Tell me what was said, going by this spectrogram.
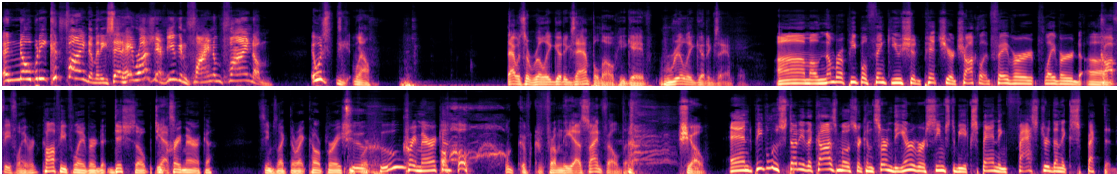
and nobody could find them. And he said, "Hey, Russia, if you can find them, find them." It was well. That was a really good example, though. He gave really good example. Um, a number of people think you should pitch your chocolate favor flavored uh, Coffee flavored. coffee flavored dish soap to Yes. Seems like the right corporation To for it. who? Kramerica. Oh, from the uh, Seinfeld uh, show. And people who study the cosmos are concerned the universe seems to be expanding faster than expected.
